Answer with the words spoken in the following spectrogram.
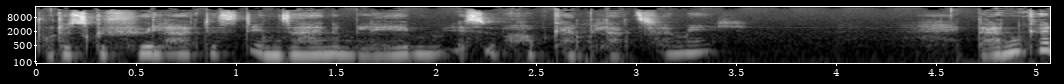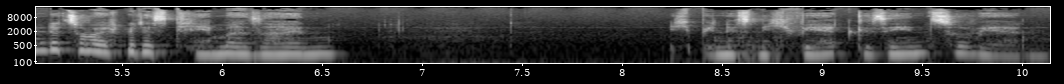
Wo du das Gefühl hattest, in seinem Leben ist überhaupt kein Platz für mich? Dann könnte zum Beispiel das Thema sein, ich bin es nicht wert, gesehen zu werden.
